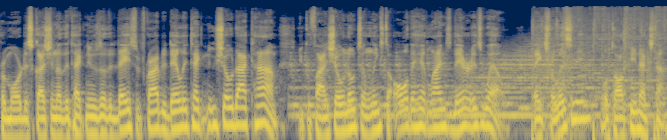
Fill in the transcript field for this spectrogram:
For more discussion of the tech news of the day, subscribe to dailytechnewsshow.com. You can find show notes and links to all the headlines there as well. Thanks for listening. We'll talk to you next time.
